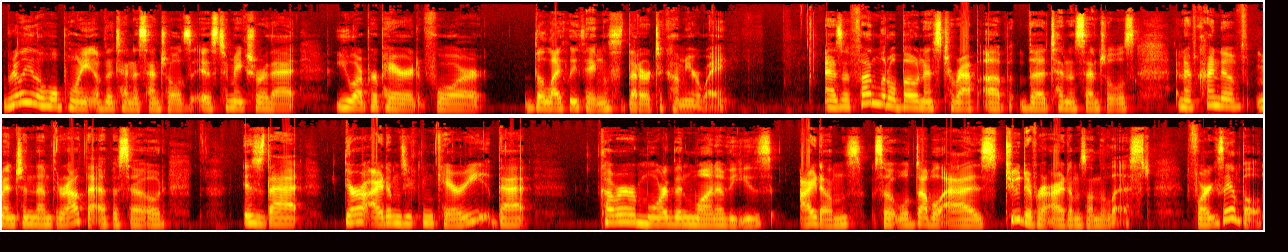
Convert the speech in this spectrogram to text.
really the whole point of the 10 essentials is to make sure that you are prepared for the likely things that are to come your way. As a fun little bonus to wrap up the 10 essentials, and I've kind of mentioned them throughout the episode, is that there are items you can carry that cover more than one of these items, so it will double as two different items on the list. For example,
